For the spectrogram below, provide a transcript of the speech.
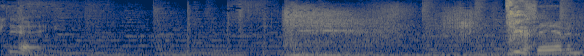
Okay. Seven.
